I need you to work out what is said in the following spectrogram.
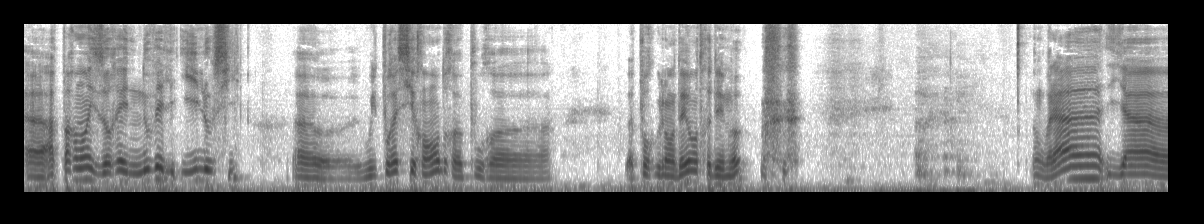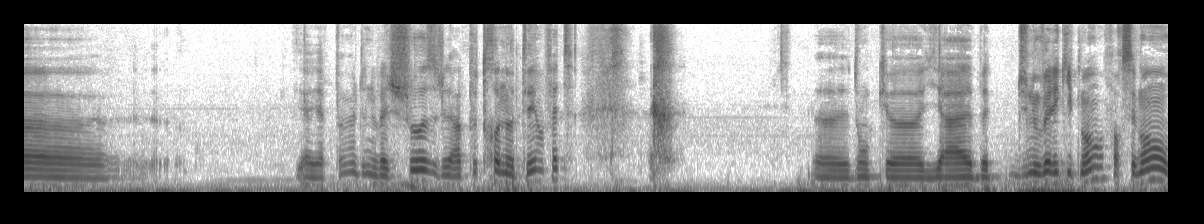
Euh, apparemment, ils auraient une nouvelle île aussi, euh, où ils pourraient s'y rendre pour, pour glander entre des mots. Donc voilà, il y a, euh, il y pas mal de nouvelles choses, j'ai un peu trop noté en fait. Euh, donc euh, il y a bah, du nouvel équipement, forcément.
